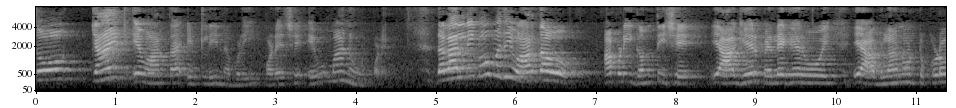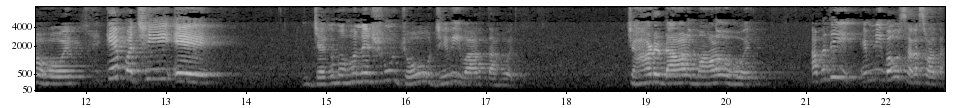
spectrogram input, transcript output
તો ક્યાંક એ વાર્તા એટલી નબળી પડે છે એવું માનવું પડે. દલાલની બહુ બધી વાર્તાઓ આપણી ગમતી છે. એ આ ઘેર પહેલે ઘેર હોય, એ આભલાનો ટુકડો હોય, કે પછી એ જગમોહને શું જોવું જેવી વાર્તા હોય? ઝાડ, ડાળ, માળો હોય. આ બધી એમની બહુ સરસ વાર્તા.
